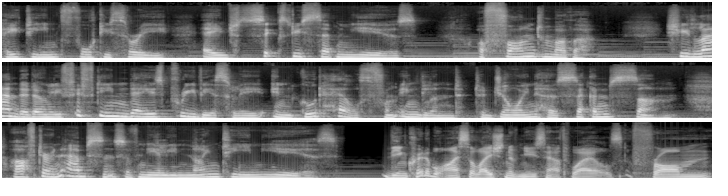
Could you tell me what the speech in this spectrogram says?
1843, aged 67 years, a fond mother she landed only 15 days previously in good health from England to join her second son after an absence of nearly 19 years. The incredible isolation of New South Wales from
